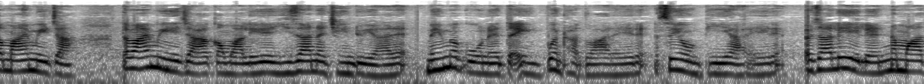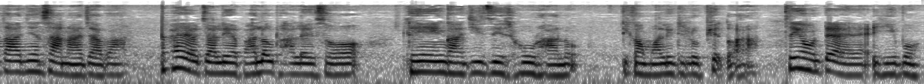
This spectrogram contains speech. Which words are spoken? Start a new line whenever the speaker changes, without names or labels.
တမိုင်းမေဂျာတမိုင်းမေဂျာကောင်မလေးရဲ့ရီးစားနဲ့ချင်းတွေ့ရတဲ့မိမကိုနဲ့တအိမ်ပွင့်ထွက်သွားတယ်တဲ့အစိမ့်ုံပြေးရတယ်တဲ့ယောက်ျားလေးတွေလည်းနှမသားချင်းစာနာကြပါတစ်ဖက်ယောက်ျားလေးကဘာလုပ်ထားလဲဆိုတော့လင်းကကြီးစီထိုးထားလို့ဒီကောင်မလေးဒီလိုဖြစ်သွားတာစိမ့်ုံတက်ရတဲ့အရေးပေါ်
